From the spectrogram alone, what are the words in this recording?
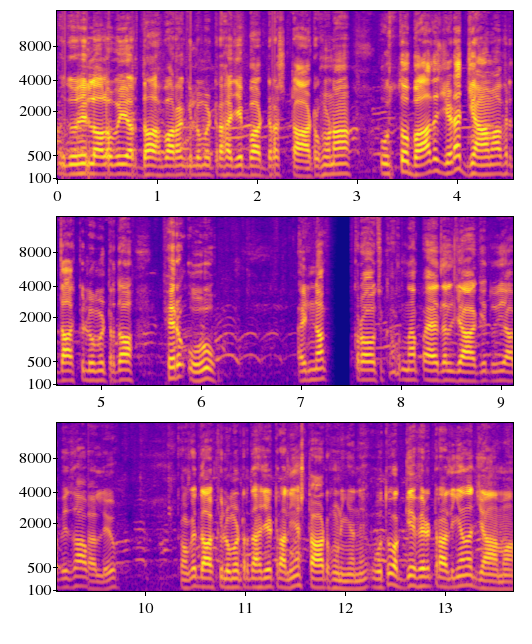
ਤੁਸੀਂ ਲਾ ਲਓ ਵੀ ਯਾਰ 10 12 ਕਿਲੋਮੀਟਰ ਹਜੇ ਬਾਰਡਰ ਸਟਾਰਟ ਹੋਣਾ। ਉਸ ਤੋਂ ਬਾਅਦ ਜਿਹੜਾ ਜਾਮ ਆ ਫਿਰ 10 ਕਿਲੋਮੀਟਰ ਦਾ, ਫਿਰ ਉਹ ਇੰਨਾ ਕ੍ਰਾਸ ਕਰਨਾ ਪੈਦਲ ਜਾ ਕੇ ਤੁਸੀਂ ਆਪੇ ਹਿਸਾਬ ਲਾ ਲਿਓ। ਕਿਉਂਕਿ 10 ਕਿਲੋਮੀਟਰ ਦਾ ਹਜੇ ਟਰਾਲੀਆਂ ਸਟਾਰਟ ਹੋਣੀਆਂ ਨੇ, ਉਹ ਤੋਂ ਅੱਗੇ ਫਿਰ ਟਰਾਲੀਆਂ ਦਾ ਜਾਮ ਆ।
